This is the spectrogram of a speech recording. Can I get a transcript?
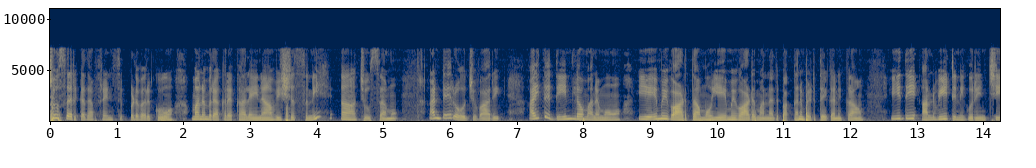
చూశారు కదా ఫ్రెండ్స్ ఇప్పటి వరకు మనం రకరకాలైన విషస్ని చూసాము అంటే రోజువారీ. అయితే దీనిలో మనము ఏమి వాడతాము ఏమి వాడమన్నది పక్కన పెడితే కనుక ఇది అన్ వీటిని గురించి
